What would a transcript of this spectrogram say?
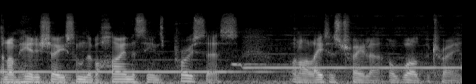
and I'm here to show you some of the behind the scenes process on our latest trailer, A World Betrayed.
